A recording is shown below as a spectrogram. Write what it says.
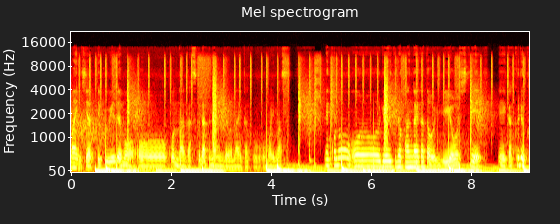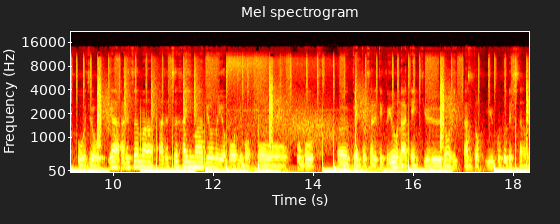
毎日やっていく上でも困難が少なくなるのではないかと思います。でこの領域の考え方を利用して、え学力向上やアルツアルツハイマー病の予防にも今後検討されていくような研究の一環ということでしたので、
